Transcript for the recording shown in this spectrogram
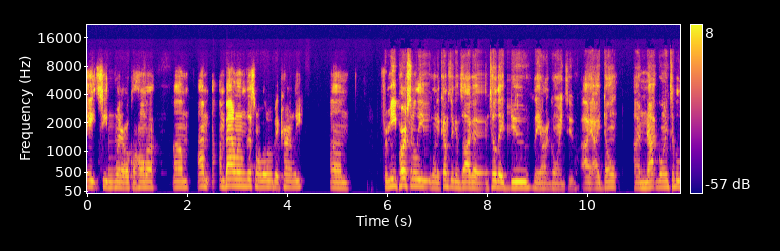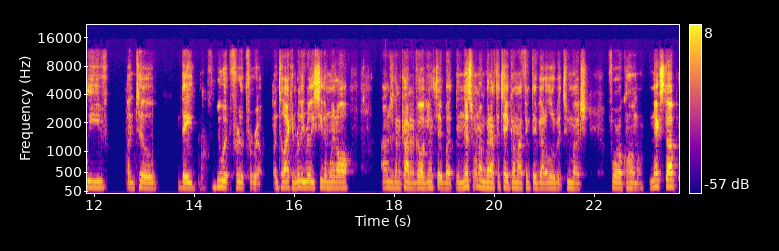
eight seed winner, Oklahoma. Um, I'm I'm battling this one a little bit currently. Um, for me personally, when it comes to Gonzaga, until they do, they aren't going to. I, I don't. I'm not going to believe until they do it for for real. Until I can really really see them win all. I'm just going to kind of go against it. But in this one, I'm going to have to take them. I think they've got a little bit too much for Oklahoma. Next up,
